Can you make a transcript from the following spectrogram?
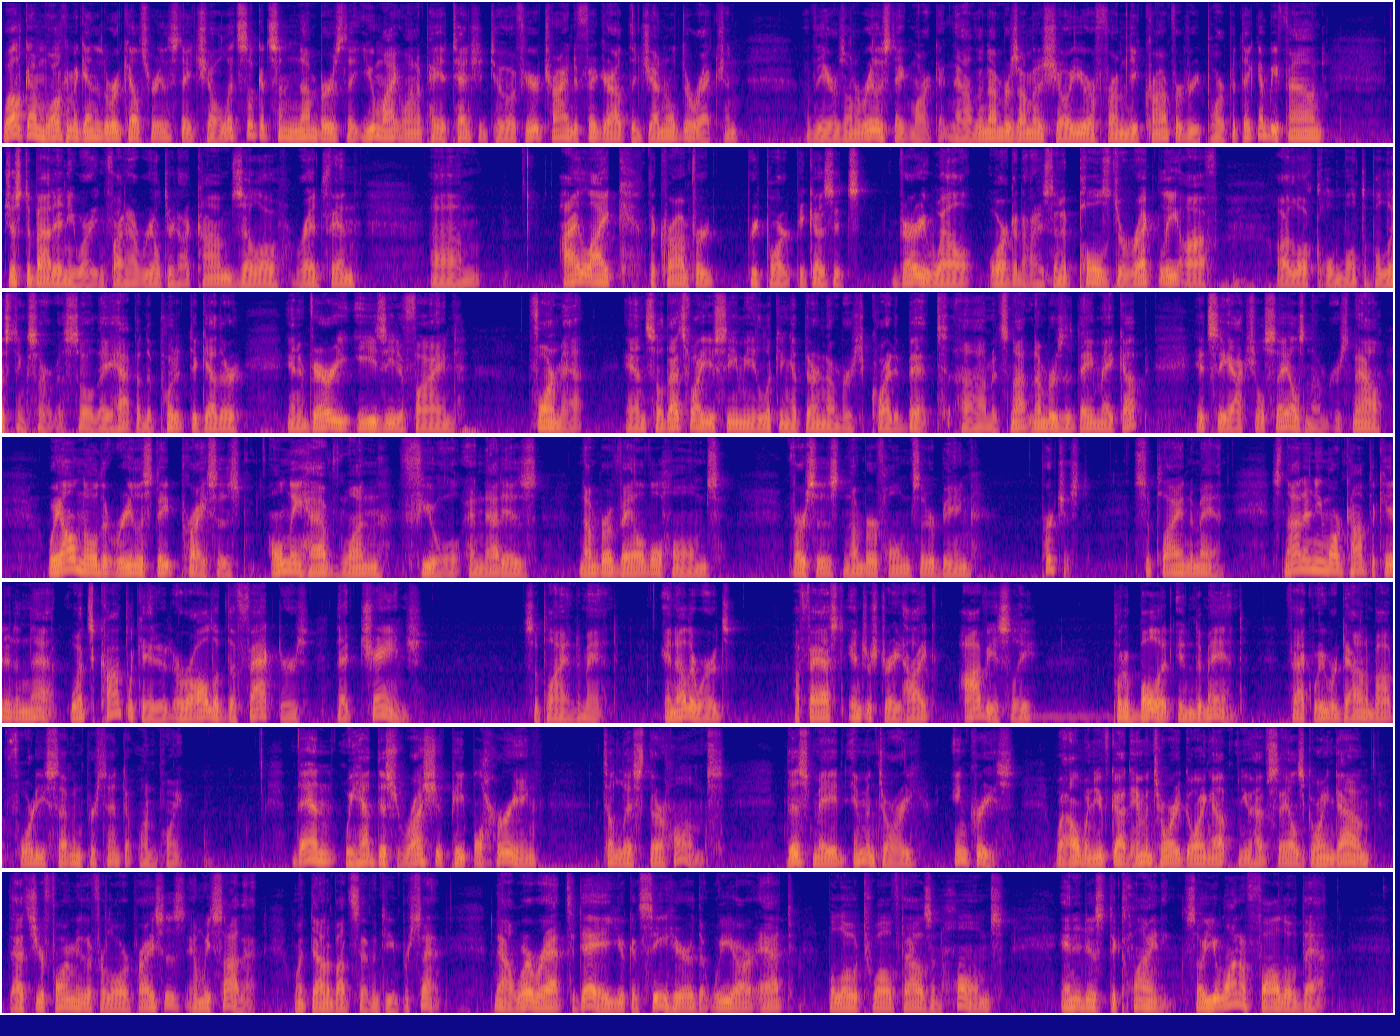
Welcome, welcome again to the Rick Helps Real Estate Show. Let's look at some numbers that you might want to pay attention to if you're trying to figure out the general direction of the Arizona real estate market. Now, the numbers I'm going to show you are from the Cromford report, but they can be found just about anywhere. You can find on Realtor.com, Zillow, Redfin. Um, I like the Cromford report because it's very well organized and it pulls directly off our local multiple listing service. So they happen to put it together in a very easy to find format. And so that's why you see me looking at their numbers quite a bit. Um, it's not numbers that they make up, it's the actual sales numbers. Now, we all know that real estate prices only have one fuel, and that is number of available homes versus number of homes that are being purchased, supply and demand. It's not any more complicated than that. What's complicated are all of the factors that change supply and demand. In other words, a fast interest rate hike obviously put a bullet in demand. In fact, we were down about 47% at one point. Then we had this rush of people hurrying to list their homes. This made inventory increase. Well, when you've got inventory going up and you have sales going down, that's your formula for lower prices, and we saw that. Went down about 17%. Now, where we're at today, you can see here that we are at below 12,000 homes, and it is declining. So you want to follow that.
